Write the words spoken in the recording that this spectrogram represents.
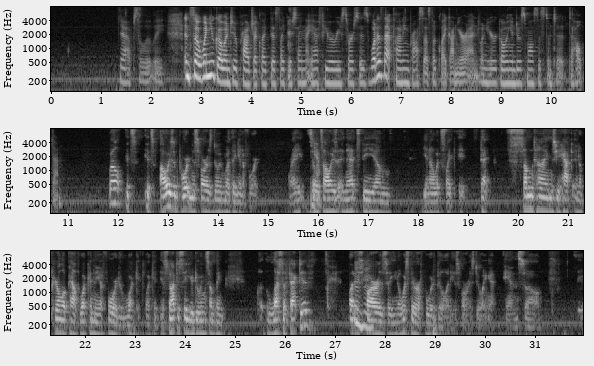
Yeah, absolutely. And so when you go into a project like this, like you're saying that you have fewer resources, what does that planning process look like on your end when you're going into a small system to, to help them? Well, it's it's always important as far as doing what they can afford, right? So Yeah. it's always, and that's the, um, you know, it's like it, that. Sometimes you have to, in a parallel path, what can they afford and what can, what can. It's not to say you're doing something less effective, but as Mhm. far as you know, what's their affordability as far as doing it? And so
